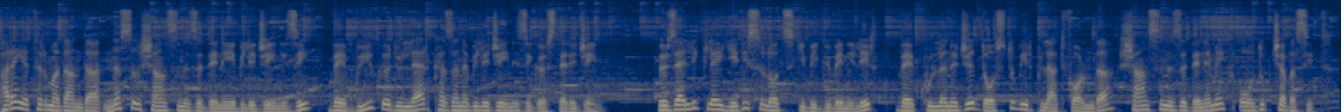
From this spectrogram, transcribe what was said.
para yatırmadan da nasıl şansınızı deneyebileceğinizi ve büyük ödüller kazanabileceğinizi göstereceğim. Özellikle 7 Slots gibi güvenilir ve kullanıcı dostu bir platformda şansınızı denemek oldukça basit.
